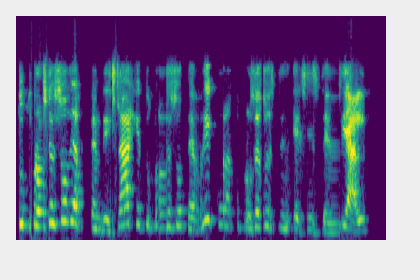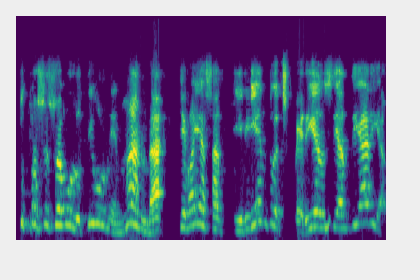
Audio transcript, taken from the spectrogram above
Tu proceso de aprendizaje, tu proceso terrícola, tu proceso existencial, tu proceso evolutivo demanda que vayas adquiriendo experiencias diarias.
